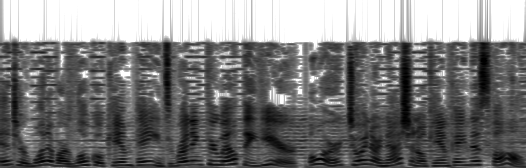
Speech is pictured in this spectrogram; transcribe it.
enter one of our local campaigns running throughout the year or join our national campaign this fall.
